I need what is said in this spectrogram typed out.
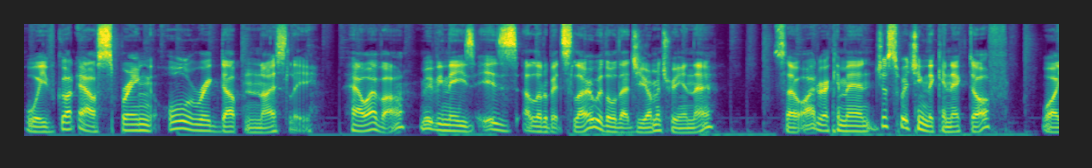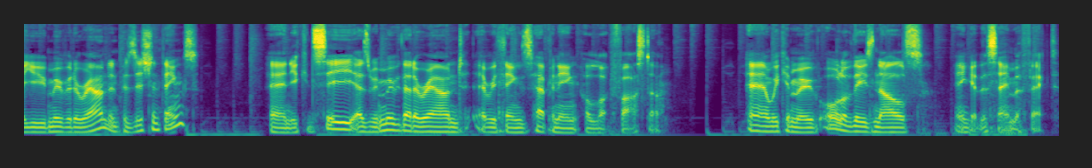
we've got our spring all rigged up nicely. However, moving these is a little bit slow with all that geometry in there. So I'd recommend just switching the connect off while you move it around and position things. And you can see as we move that around, everything's happening a lot faster. And we can move all of these nulls and get the same effect.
